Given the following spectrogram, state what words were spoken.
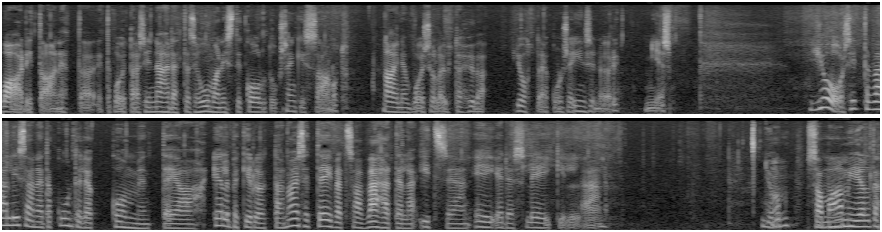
vaaditaan, että, että voitaisiin nähdä, että se humanistikoulutuksenkin saanut nainen voisi olla yhtä hyvä johtaja kuin se insinöörimies. Joo, sitten vähän lisää näitä kuuntelijakommentteja. Elbe kirjoittaa, naiset eivät saa vähätellä itseään, ei edes leikillään. Joo, mm. samaa mm. mieltä.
